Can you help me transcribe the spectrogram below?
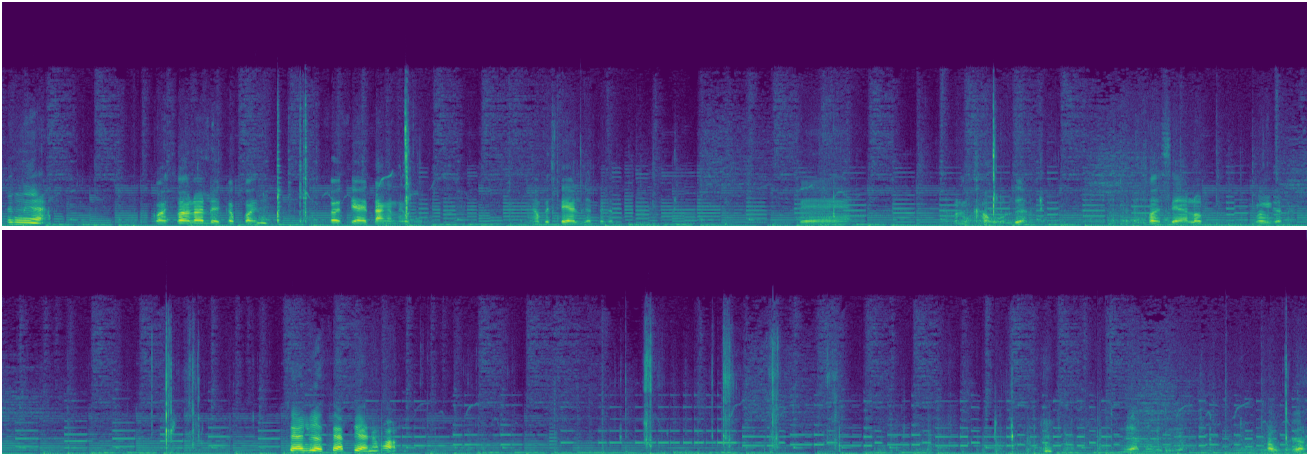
เครื่องเนื้อก่อยซอยละเลือดกับก่อยซอยแซ่ต่างกันครับผมอันนี้เอาไปแซ่เลือดไปกันแซ่มันเข่าเลือดซอยแซ่รสรสเลือดนะแซ่เลือดแซ่เพียนะพ่อ เนื้อมันก็คือเข่าเครื่อง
